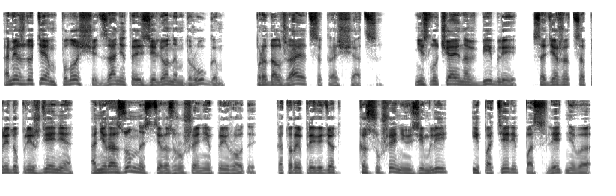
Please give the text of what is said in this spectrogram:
А между тем площадь, занятая зеленым другом, продолжает сокращаться. Не случайно в Библии содержится предупреждение о неразумности разрушения природы, которое приведет к осушению земли и потере последнего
